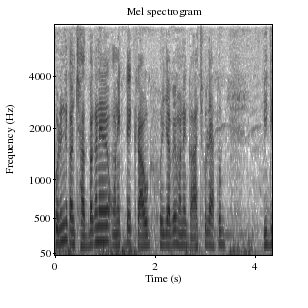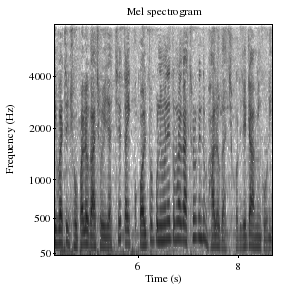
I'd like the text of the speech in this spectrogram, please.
করিনি, কারণ ছাদ বাগানে অনেকটাই ক্রাউড হয়ে যাবে মানে গাছগুলো এত বৃদ্ধি পাচ্ছে ঝোপালো গাছ হয়ে যাচ্ছে, তাই অল্প পরিমাণে তোমরা গাছ করো কিন্তু ভালো গাছ করো, যেটা আমি করি।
